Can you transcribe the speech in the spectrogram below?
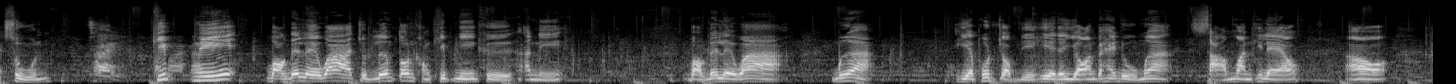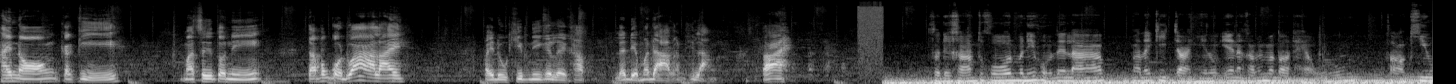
80 ใช่คลิปประมาณนี้บอกได้เลยว่าจุดเริ่มต้นของคลิปนี้คืออันนี้ บอกได้เลยว่าเมื่อ เฮียพูดจบดีเฮียจะย้อนไปให้ดูเมื่อ 3 วันที่แล้ว เอาให้น้องกะกีมาซื้อตัวนี้ แต่ปรากฏว่าอะไรไปดูคลิปนี้กันเลยครับ แล้วเดี๋ยวมาด่ากันทีหลัง ไป สวัสดีครับทุกคนวันนี้ผมได้รับภารกิจจากเฮียนกเอี้ยนนะครับ ให้มาต่อแถวต่อคิว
